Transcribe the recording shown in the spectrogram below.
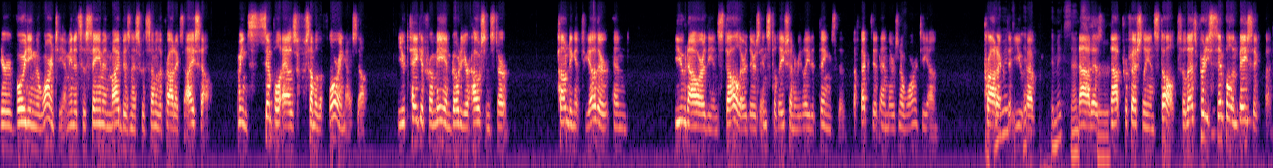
you're voiding the warranty. I mean it's the same in my business with some of the products i sell. I mean simple as some of the flooring i sell. You take it from me and go to your house and start pounding it together and you now are the installer. There's installation related things that affect it and there's no warranty on product It that you it- have It makes sense. not as for- not professionally installed so that's pretty simple and basic but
